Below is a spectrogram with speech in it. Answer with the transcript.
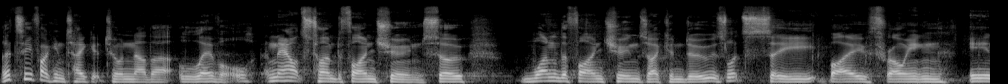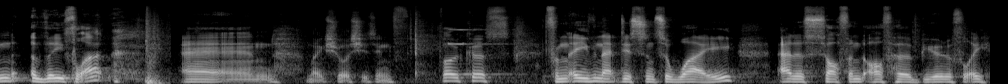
let's see if I can take it to another level. And now it's time to fine tune. So one of the fine tunes I can do is let's see by throwing in a V flat and make sure she's in focus. From even that distance away, at has softened off her beautifully.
